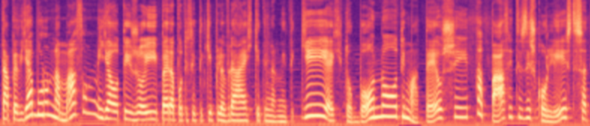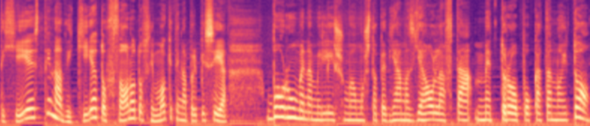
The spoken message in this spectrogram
Τα παιδιά μπορούν να μάθουν για ότι η ζωή πέρα από τη θετική πλευρά έχει και την αρνητική, έχει τον πόνο, τη ματέωση, τα πάθη, τις δυσκολίες, τις ατυχίες, την αδικία, το φθόνο, το θυμό και την απελπισία. Μπορούμε να μιλήσουμε όμως στα παιδιά μας για όλα αυτά με τρόπο κατανοητό;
